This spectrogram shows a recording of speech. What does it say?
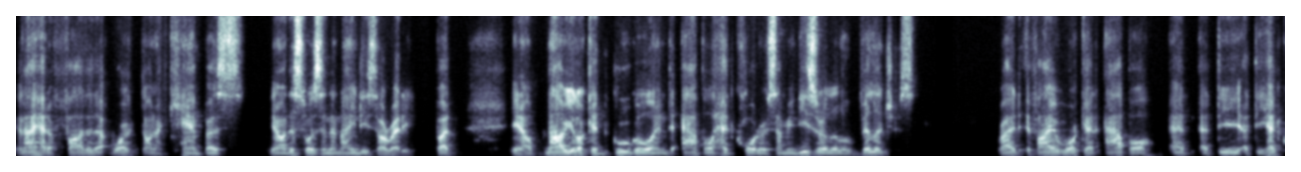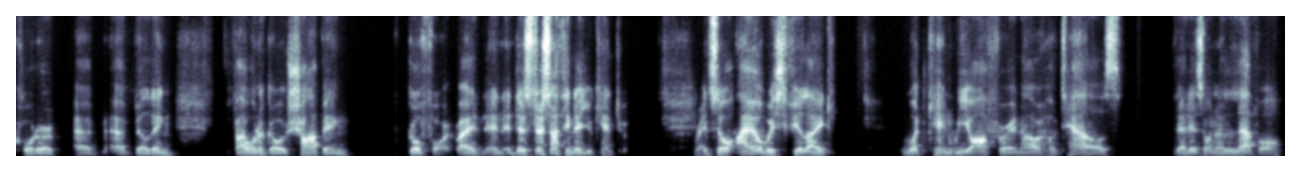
and I had a father that worked on a campus. You know, this was in the 90s already, but you know now you look at google and apple headquarters i mean these are little villages right if i work at apple at, at the at the headquarter uh, uh, building if i want to go shopping go for it right and, and, there's there's nothing that you can't do right. and so i always feel like what can we offer in our hotels that is on a level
